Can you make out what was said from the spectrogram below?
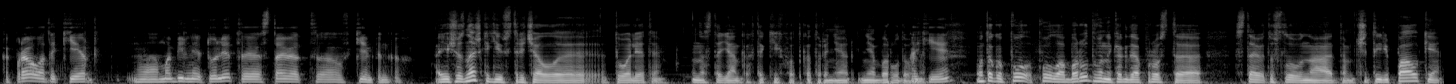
Как правило, такие мобильные туалеты ставят в кемпингах. А еще знаешь, какие встречал э, туалеты? на стоянках таких вот, которые не, не оборудованы. Какие? Ну, такой пол, полуоборудованный, когда просто ставят условно там четыре палки,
